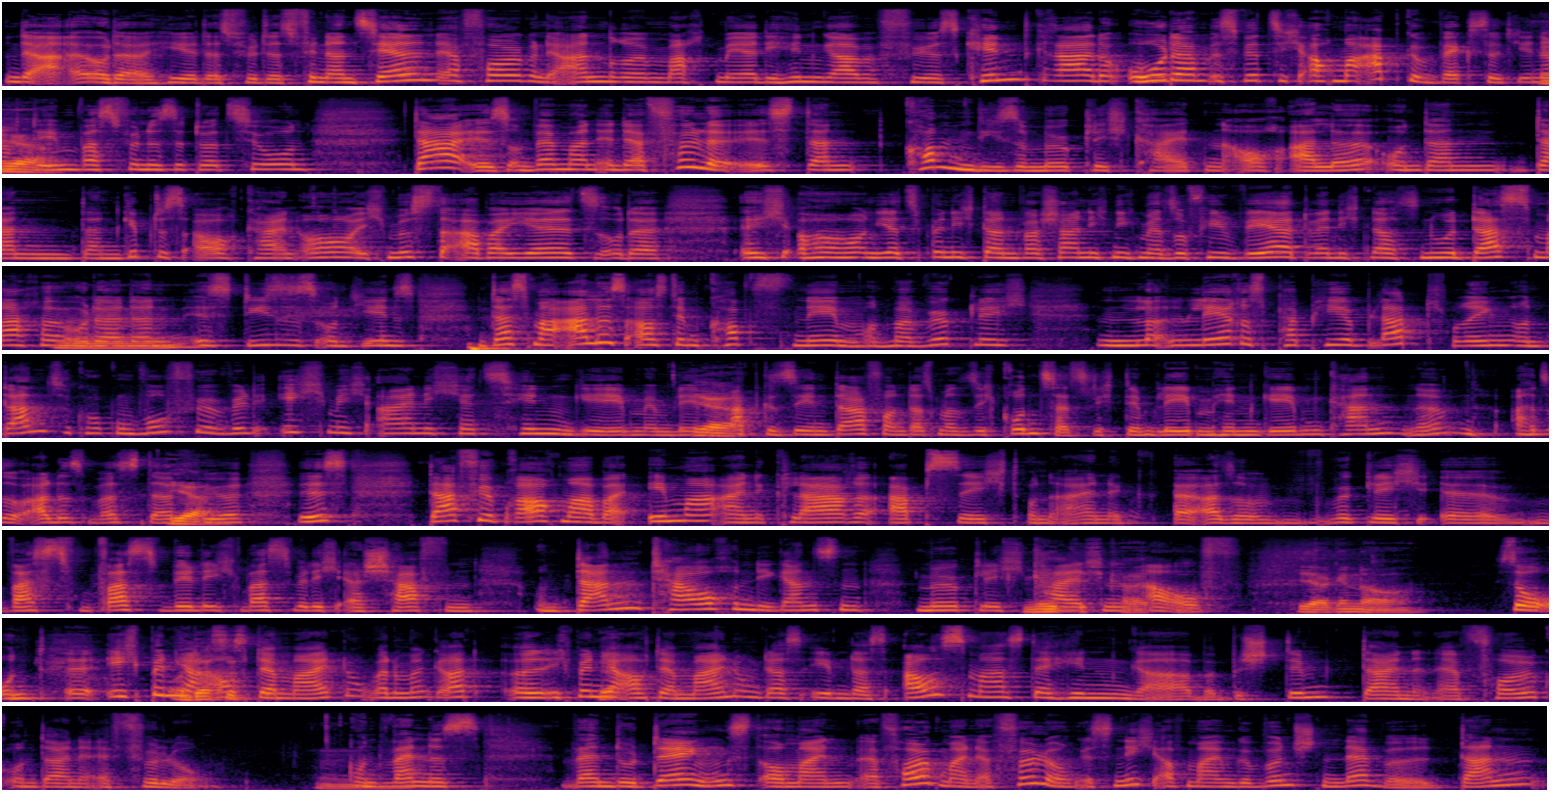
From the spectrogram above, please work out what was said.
und der, oder hier das für das finanziellen Erfolg und der andere macht mehr die Hingabe fürs Kind gerade oder es wird sich auch mal abgewechselt, je nachdem, ja. was für eine Situation da ist. Und wenn man in der Fülle ist, dann kommen diese Möglichkeiten auch alle und dann, dann, dann gibt es auch kein, oh, ich müsste aber jetzt oder ich, oh, und jetzt bin ich dann wahrscheinlich nicht mehr so viel wert, wenn ich das nur das mache mhm. oder dann ist dieses und jenes. Das mal alles aus dem Kopf nehmen und mal wirklich ein, leeres Papierblatt bringen und dann zu gucken, wofür will ich mich eigentlich jetzt hingeben im Leben? Yeah. Abgesehen davon, dass man sich grundsätzlich dem Leben hingeben kann, ne? also alles, was dafür yeah. ist. Dafür braucht man aber immer eine klare Absicht und eine, äh, also wirklich, äh, was, was will ich, was will ich erschaffen? Und dann tauchen die ganzen Möglichkeiten, Möglichkeiten. auf. Ja, genau. So, und äh, ich bin und ja auch der Meinung, warte mal gerade, äh, ich bin ja. ja auch der Meinung, dass eben das Ausmaß der Hingabe bestimmt deinen Erfolg und deine Erfüllung. Mhm. Und wenn es, wenn du denkst, oh, mein Erfolg, meine Erfüllung ist nicht auf meinem gewünschten Level, dann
